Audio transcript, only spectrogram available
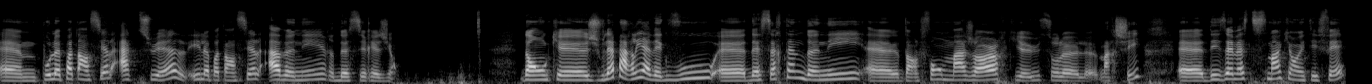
euh, pour le potentiel actuel et le potentiel à venir de ces régions. Donc, euh, je voulais parler avec vous euh, de certaines données, euh, dans le fond, majeures qu'il y a eu sur le, marché, des investissements qui ont été faits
